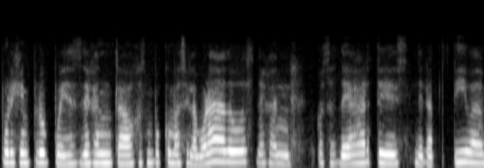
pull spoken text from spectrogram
Por ejemplo, pues dejan trabajos un poco más elaborados, dejan cosas de artes, de la aptitiva.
